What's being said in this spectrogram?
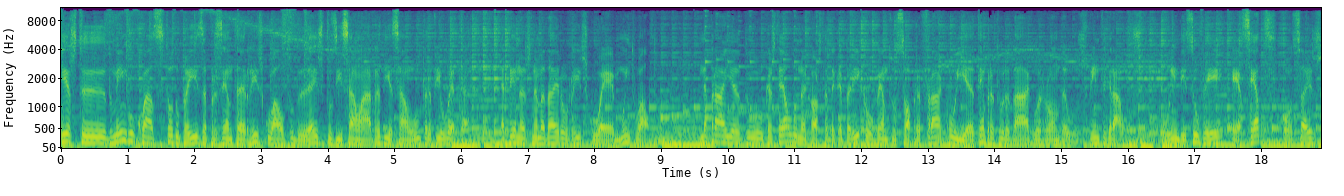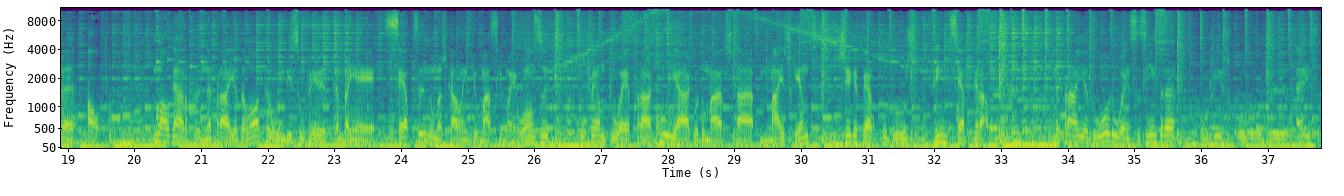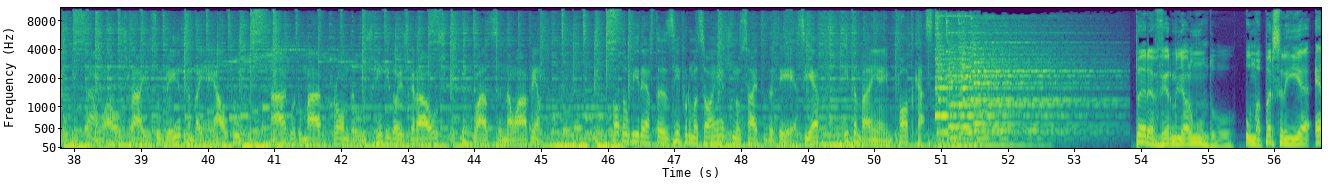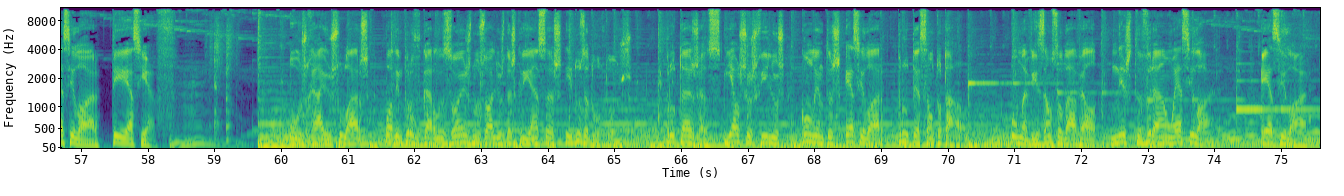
Este domingo, quase todo o país apresenta risco alto de exposição à radiação ultravioleta. Apenas na Madeira o risco é muito alto. Na praia do Castelo, na costa da Caparica, o vento sopra fraco e a temperatura da água ronda os 20 graus. O índice UV é 7, ou seja, alto. No Algarve, na praia da Lota, o índice UV também é 7, numa escala em que o máximo é 11. O vento é fraco e a água do mar está mais quente, chega perto dos 27 graus. Na praia do Ouro, em Sesimbra, o risco de exposição aos raios UV também é alto. A água do mar ronda os 22 graus e quase não há vento. Pode ouvir estas informações no site da TSF e também em podcast. Para ver melhor o mundo, uma parceria Essilor-TSF. Os raios solares podem provocar lesões nos olhos das crianças e dos adultos. Proteja-se e aos seus filhos com lentes Essilor Proteção Total. Uma visão saudável neste verão Essilor. Essilor.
